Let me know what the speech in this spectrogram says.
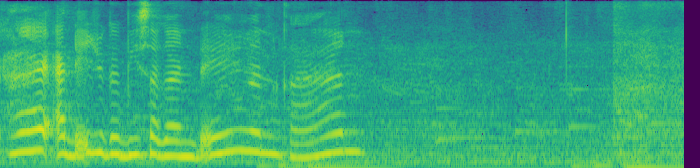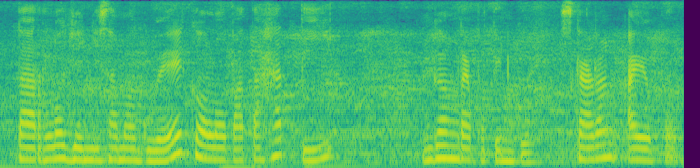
Hai adek juga bisa gandengan kan Ntar lo janji sama gue kalau patah hati nggak ngerepotin gue. Sekarang ayo pulang.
